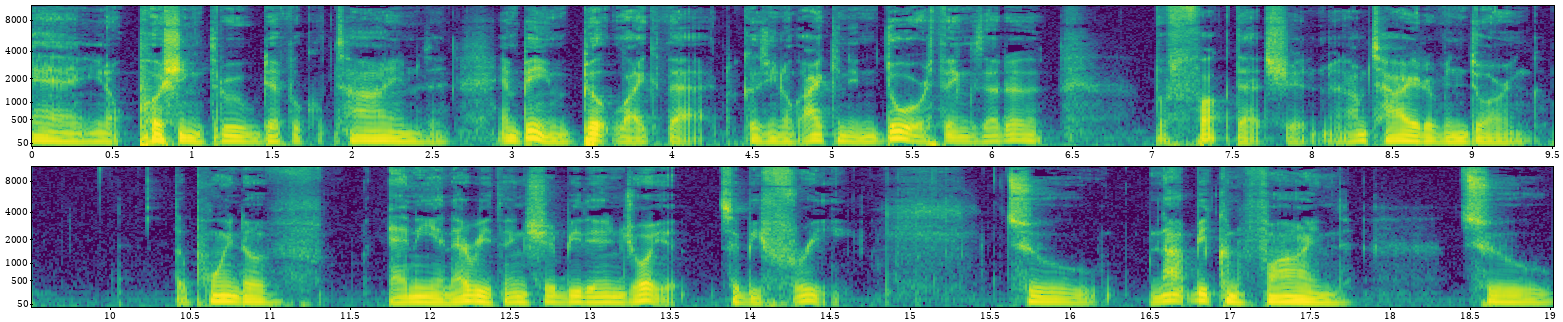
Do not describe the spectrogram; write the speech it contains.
and you know pushing through difficult times and, being built like that because you know I can endure things that are but fuck that shit man I'm tired of enduring the point of any and everything should be to enjoy it to be free to not be confined to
